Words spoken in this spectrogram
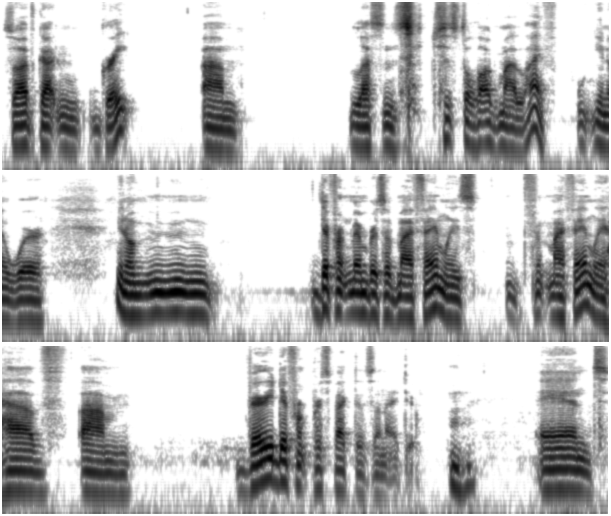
So I've gotten great um, lessons just along my life. You know, where you know different members of my families my family have um, very different perspectives than I do, mm-hmm. and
